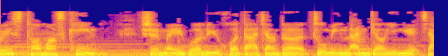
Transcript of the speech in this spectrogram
Chris Thomas King 是美国屡获大奖的著名蓝调音乐家，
